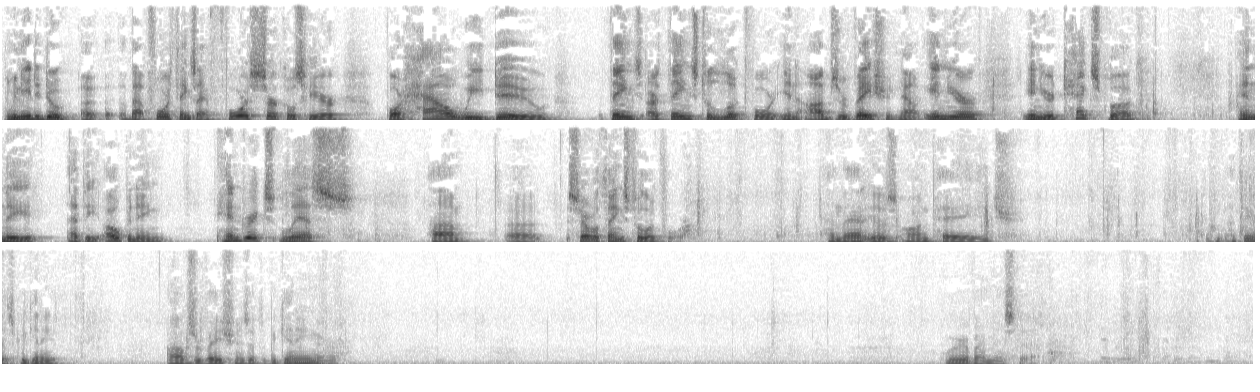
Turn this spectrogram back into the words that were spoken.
we need to do uh, about four things. I have four circles here for how we do things are things to look for in observation. Now, in your in your textbook, in the at the opening, Hendricks lists um, uh, several things to look for, and that is on page. I think it's beginning. Observation is at the beginning, or Where have I missed that?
